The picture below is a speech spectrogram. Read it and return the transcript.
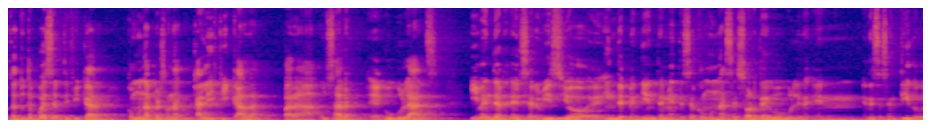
O sea, tú te puedes certificar como una persona calificada para usar eh, Google Ads y vender el servicio eh, independientemente, ser como un asesor de Google en, ese sentido.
